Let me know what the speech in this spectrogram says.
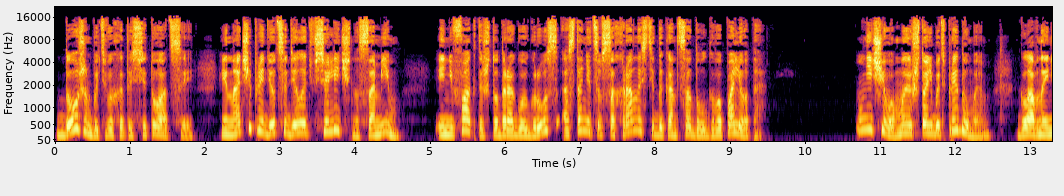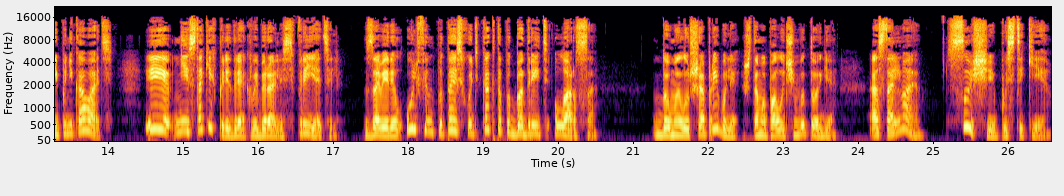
Должен быть выход из ситуации, иначе придется делать все лично, самим. И не факты, что дорогой груз останется в сохранности до конца долгого полета. Ничего, мы что-нибудь придумаем. Главное не паниковать. И не из таких передряг выбирались, приятель. — заверил Ульфин, пытаясь хоть как-то подбодрить Ларса. «Думаю, лучше о прибыли, что мы получим в итоге. Остальное — сущие пустяки».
